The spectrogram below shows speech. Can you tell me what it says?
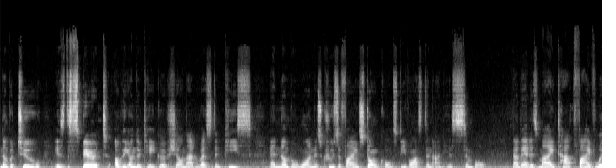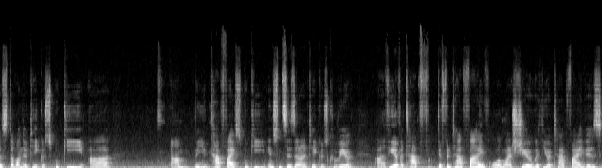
Number two is the spirit of the Undertaker shall not rest in peace. And number one is crucifying Stone Cold Steve Austin on his symbol. Now that is my top five list of Undertaker spooky, uh, um, the top five spooky instances in Undertaker's career. Uh, if you have a top f- different top five or want to share with your top five is,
